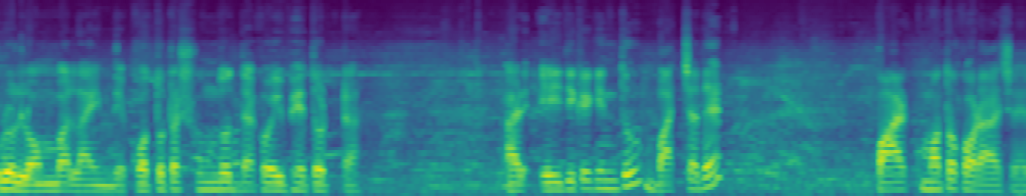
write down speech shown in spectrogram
পুরো লম্বা লাইন দিয়ে, কতটা সুন্দর দেখো এই ভেতরটা। আর এই দিকে কিন্তু বাচ্চাদের পার্ক মতো করা আছে,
